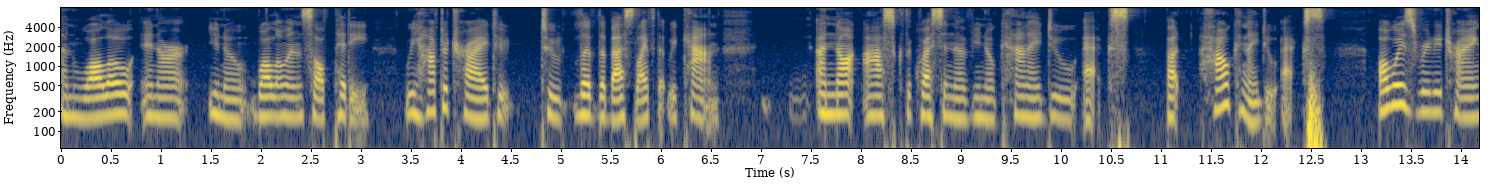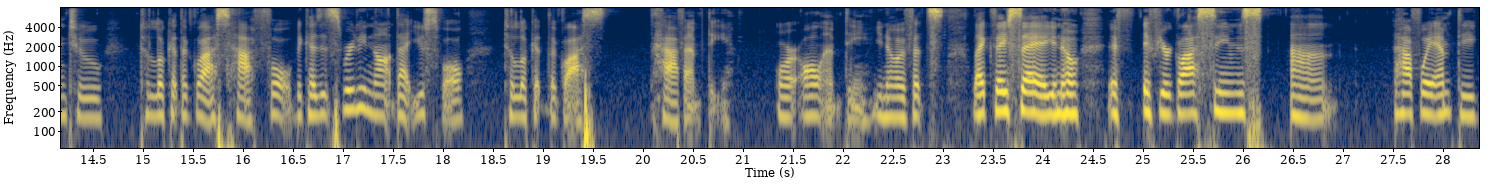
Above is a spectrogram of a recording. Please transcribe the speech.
and wallow in our, you know, wallow in self pity. We have to try to, to live the best life that we can and not ask the question of, you know, can I do X? But how can I do X? Always really trying to to look at the glass half full because it's really not that useful to look at the glass half empty or all empty. You know, if it's like they say, you know, if if your glass seems um, halfway empty,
